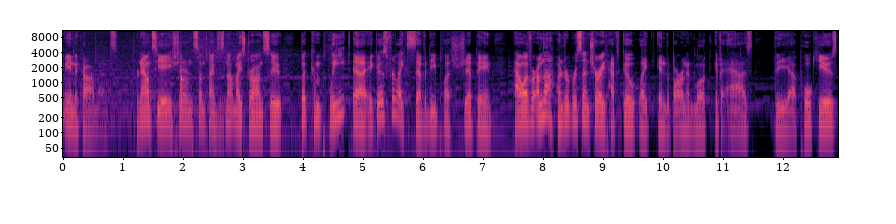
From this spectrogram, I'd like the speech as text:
me in the comments. Pronunciation, sometimes it's not my strong suit, but complete, uh, it goes for like 70 plus shipping. However, I'm not 100% sure I'd have to go like in the barn and look if it has the uh, pull cues.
